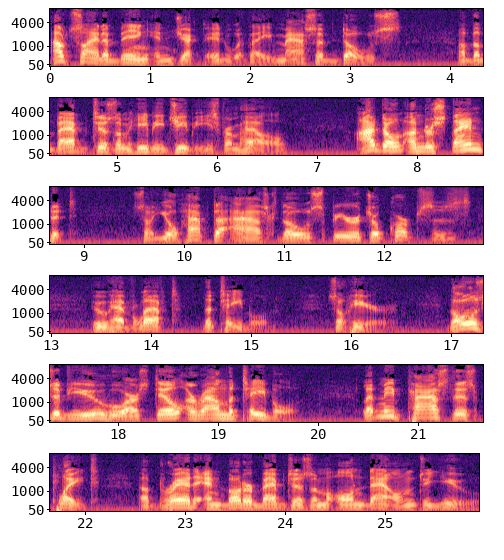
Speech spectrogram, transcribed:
Outside of being injected with a massive dose of the baptism heebie jeebies from hell, I don't understand it. So you'll have to ask those spiritual corpses who have left the table. So here, those of you who are still around the table, let me pass this plate of bread and butter baptism on down to you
